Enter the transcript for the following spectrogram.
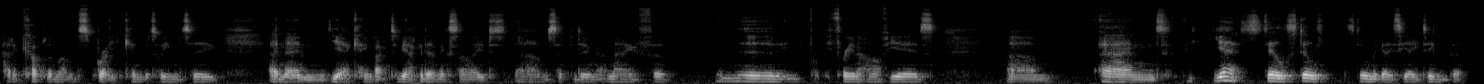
had a couple of months break in between the two, and then yeah, came back to the academic side. Um, so I've been doing that now for nearly probably three and a half years, um, and yeah, still still still negotiating, but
